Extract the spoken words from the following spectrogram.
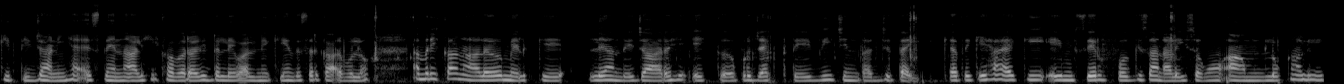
ਕੀਤੀ ਜਾਣੀ ਹੈ। ਇਸ ਦੇ ਨਾਲ ਹੀ ਖਬਰ ਆ ਰਹੀ ਡੱਲੇਵਾਲ ਨੇ ਕੇਂਦਰ ਸਰਕਾਰ ਵੱਲੋਂ ਅਮਰੀਕਾ ਨਾਲ ਮਿਲ ਕੇ ਲਿਆਂਦੇ ਜਾ ਰਹੇ ਇੱਕ ਪ੍ਰੋਜੈਕਟ ਤੇ ਵੀ ਚਿੰਤਾ ਜਤਾਈ ਅਤੇ ਕਿਹਾ ਹੈ ਕਿ ਇਹ ਸਿਰਫ ਕਿਸਾਨਾਂ ਲਈ ਸਗੋਂ ਆਮ ਲੋਕਾਂ ਲਈ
